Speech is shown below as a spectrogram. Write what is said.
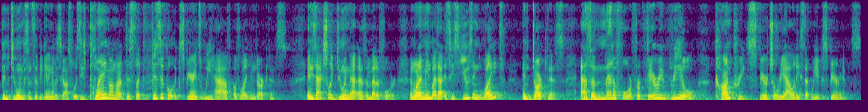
been doing since the beginning of his gospel is he's playing on our, this like physical experience we have of light and darkness. And he's actually doing that as a metaphor. And what I mean by that is he's using light and darkness as a metaphor for very real, concrete spiritual realities that we experience.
